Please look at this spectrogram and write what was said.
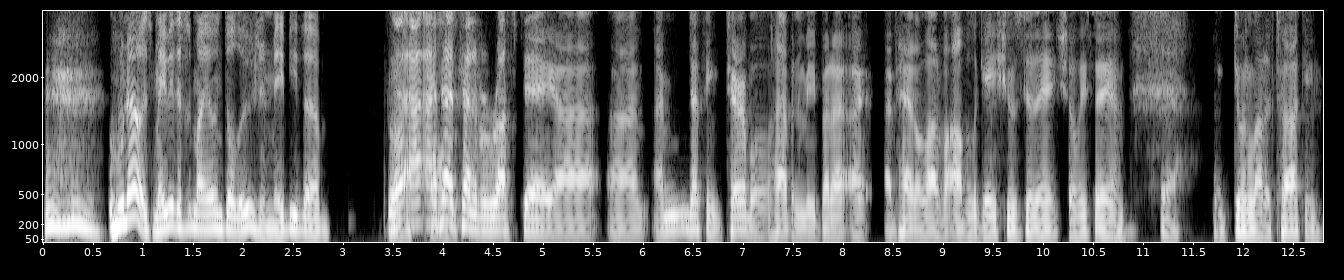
Who knows? Maybe this is my own delusion. Maybe the. Well, I, I've had kind of a rough day. Uh, um, I'm nothing terrible happened to me, but I, I, I've had a lot of obligations today, shall we say? I'm, yeah. Doing a lot of talking.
